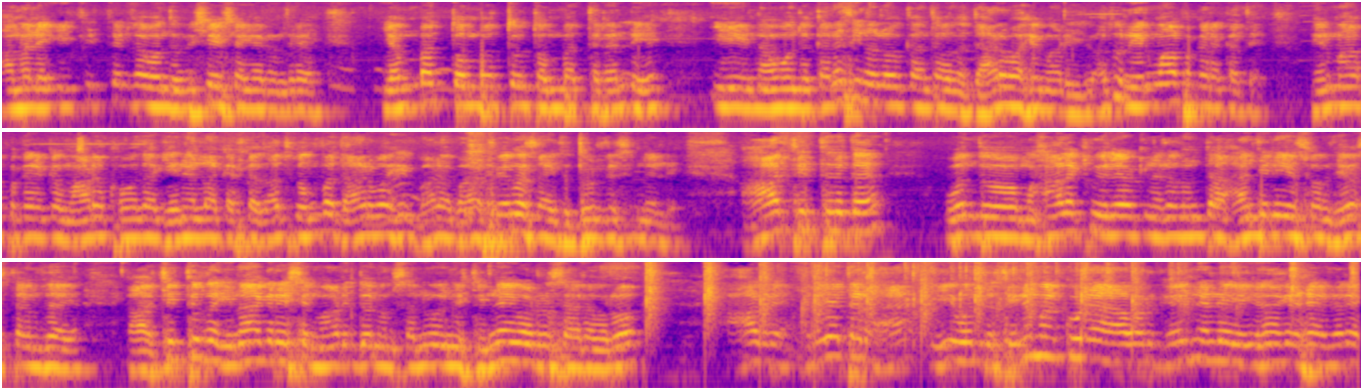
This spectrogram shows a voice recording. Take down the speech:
ಆಮೇಲೆ ಈ ಚಿತ್ರದ ಒಂದು ವಿಶೇಷ ಏನಂದರೆ ಎಂಬತ್ತೊಂಬತ್ತು ತೊಂಬತ್ತರಲ್ಲಿ ಈ ನಾವೊಂದು ಕನಸಿನ ಲೋಕ ಅಂತ ಒಂದು ಧಾರಾವಾಹಿ ಮಾಡಿದ್ವಿ. ಅದು ನಿರ್ಮಾಪಕರ ಕತೆ. ನಿರ್ಮಾಪಕರ ಮಾಡೋಕೆ ಹೋದಾಗ ಏನೆಲ್ಲ ಕಷ್ಟ ಅದು ತುಂಬ ಧಾರಾವಾಹಿ ಭಾಳ ಭಾಳ ಫೇಮಸ್ ಆಯಿತು ದೂರದರ್ಶನದಲ್ಲಿ. ಆ ಚಿತ್ರದ ಒಂದು ಮಹಾಲಕ್ಷ್ಮಿ ಲೇಔಟ್ ನಡೆದಂಥ ಆಂಜನೇಯ ಸ್ವಾಮಿ ದೇವಸ್ಥಾನದ ಆ ಚಿತ್ರದ ಇನಾಗ್ರೇಷನ್ ಮಾಡಿದ್ದು ನಮ್ಮ ಸನ್ಮಾನ್ಯ ಚಿನ್ನೇಗೌಡರು ಸರ್ ಅವರು. ಆದರೆ ಅದೇ ಥರ ಈ ಒಂದು ಸಿನಿಮಾ ಕೂಡ ಅವ್ರ ಕೈನಲ್ಲಿ ಏನಾಗಿದೆ ಅಂದರೆ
